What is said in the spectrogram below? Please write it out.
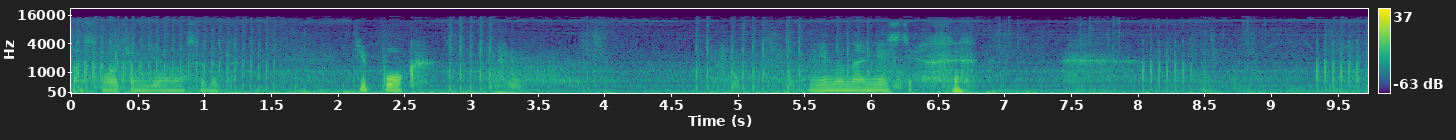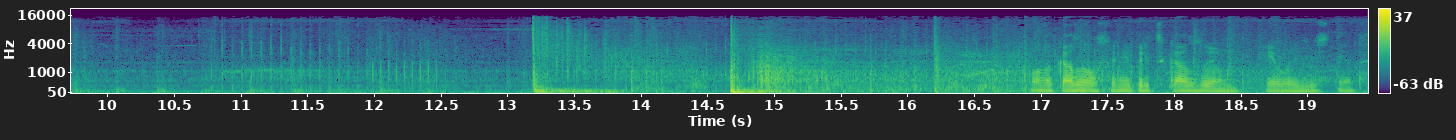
Посмотрим, где у нас этот типок. Мина на месте. Он оказался непредсказуем, его здесь нет.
